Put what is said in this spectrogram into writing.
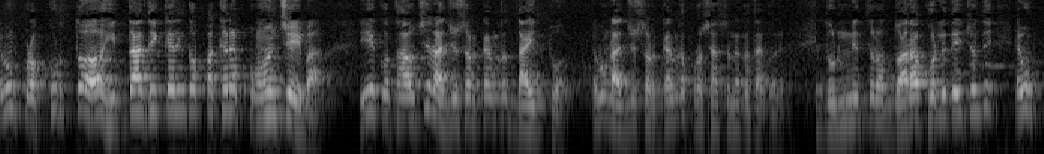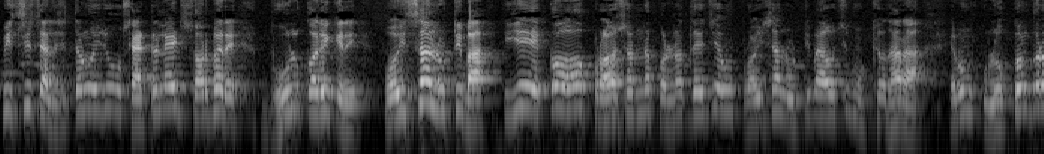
ଏବଂ ପ୍ରକୃତ ହିତାଧିକାରୀଙ୍କ ପାଖରେ ପହଞ୍ଚେଇବା ଇଏ କଥା ହେଉଛି ରାଜ୍ୟ ସରକାରଙ୍କ ଦାୟିତ୍ୱ। ଏବଂ ରାଜ୍ୟ ସରକାରଙ୍କ ପ୍ରଶାସନ କଥା କରେ ଦୁର୍ନୀତିର ଦ୍ୱାର ଖୋଲି ଦେଇଛନ୍ତି ଏବଂ ପିସି ଚାଲିଛି ତେଣୁ ଏଇ ଯେଉଁ ସ୍ୟାଟେଲାଇଟ୍ ସର୍ଭେରେ ଭୁଲ କରିକିରି ପଇସା ଲୁଟିବା ଇଏ ଏକ ପ୍ରହସନରେ ପରିଣତ ହେଇଛି ଏବଂ ପଇସା ଲୁଟିବା ହେଉଛି ମୁଖ୍ୟ ଧାରା ଏବଂ ଲୋକଙ୍କର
